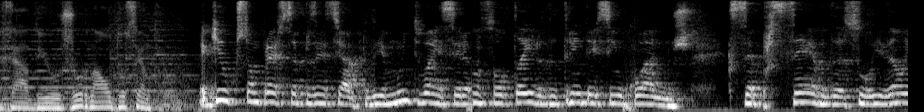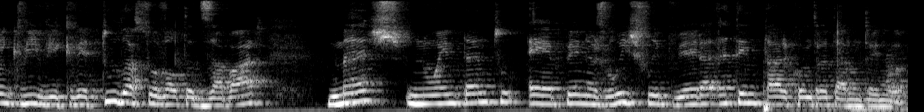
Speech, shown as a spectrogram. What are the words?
Rádio Jornal do Centro. Aquilo que estão prestes a presenciar podia muito bem ser um solteiro de 35 anos que se apercebe da solidão em que vive e que vê tudo à sua volta desabar, mas, no entanto, é apenas Luís Filipe Vieira a tentar contratar um treinador.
